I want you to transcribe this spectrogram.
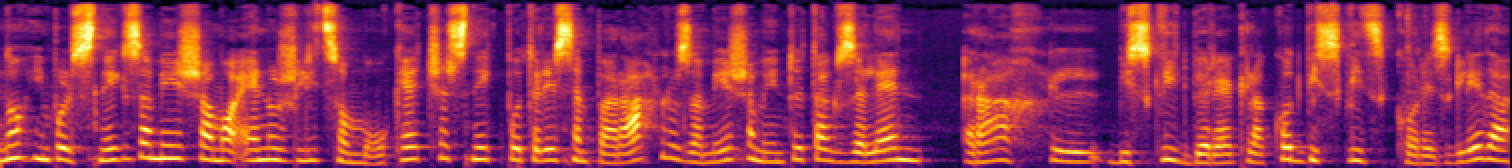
no, in pol sneg zamešamo, eno žlico moke čez sneg potresem pa rahlo zamešam, in to je tak zelen, rahel biskvit, bi rekla, kot biskvit skoraj izgleda.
